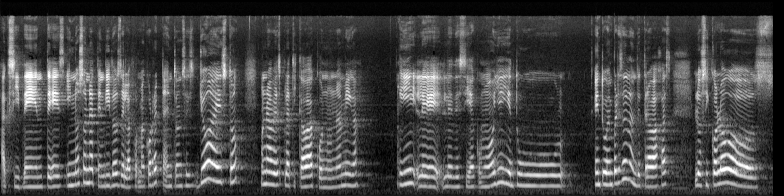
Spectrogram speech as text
accidentes y no son atendidos de la forma correcta. Entonces yo a esto una vez platicaba con una amiga y le, le decía como, oye, ¿y en tu, en tu empresa donde trabajas, los psicólogos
